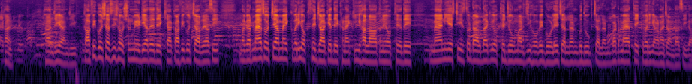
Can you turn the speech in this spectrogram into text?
ਨੇ ਉੱਥੇ। ਹਾਂਜੀ ਹਾਂਜੀ। ਕਾਫੀ ਕੁਝ ਅਸੀਂ ਸੋਸ਼ਲ ਮੀਡੀਆ ਤੇ ਦੇਖਿਆ ਕਾਫੀ ਕੁਝ ਚੱਲ ਰਿਹਾ ਸੀ। ਮਗਰ ਮੈਂ ਸੋਚਿਆ ਮੈਂ ਇੱਕ ਵਾਰੀ ਉੱਥੇ ਜਾ ਕੇ ਦੇਖਣਾ ਕੀ ਹਾਲਾਤ ਨੇ ਉੱਥੇ ਦੇ। ਮੈਂ ਨਹੀਂ ਇਸ ਚੀਜ਼ ਤੋਂ ਡਰਦਾ ਕਿ ਉੱਥੇ ਜੋ ਮਰਜ਼ੀ ਹੋਵੇ ਗੋਲੇ ਚੱਲਣ ਬੰਦੂਕ ਚੱਲਣ ਬਟ ਮੈਂ ਇੱਥੇ ਇੱਕ ਵਾਰੀ ਆਉਣਾ ਚਾਹੁੰਦਾ ਸੀਗਾ।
